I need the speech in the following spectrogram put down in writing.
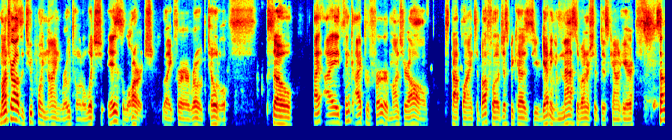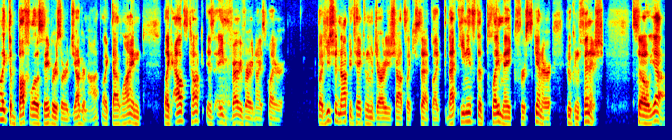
Montreal has a 2.9 road total, which is large, like for a road total. So I, I think I prefer Montreal top line to Buffalo just because you're getting a massive ownership discount here. It's not like the Buffalo Sabres are a juggernaut. Like that line, like Alex Tuch is a very, very nice player, but he should not be taking the majority of shots, like you said. Like that, he needs to play make for Skinner, who can finish. So yeah,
